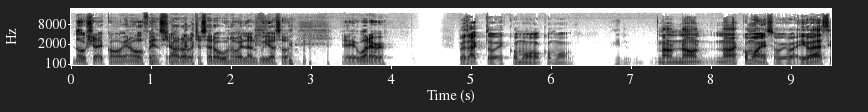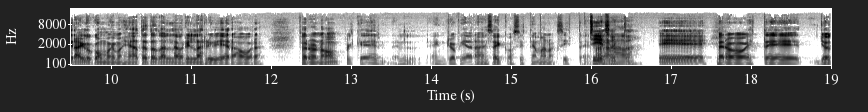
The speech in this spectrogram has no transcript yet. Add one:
No, como que no offense, shout out 801, ¿verdad? Orgulloso. eh, whatever. Pues exacto, es como, como no, no, no es como eso. Iba, iba, a decir algo como, imagínate tratar de abrir la Riviera ahora. Pero no, porque el, en Río Piedras ese ecosistema no existe. Sí, exacto. Eh... Pero este, yo,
